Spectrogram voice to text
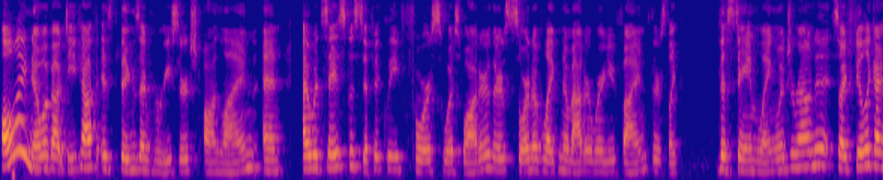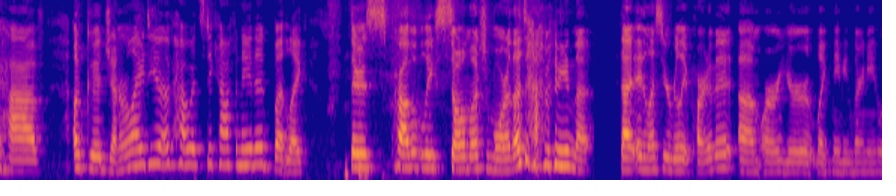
All I know about decaf is things I've researched online. And I would say specifically for Swiss water, there's sort of like no matter where you find, there's like the same language around it. So I feel like I have a good general idea of how it's decaffeinated, but like there's probably so much more that's happening that that unless you're really a part of it um, or you're like maybe learning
